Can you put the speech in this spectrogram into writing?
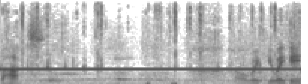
perhaps. Oh, wakey wakey.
